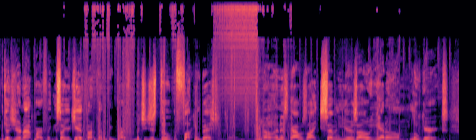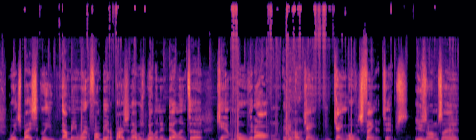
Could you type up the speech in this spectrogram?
because you're not perfect. So your kids aren't gonna be perfect. But you just do the fucking best you can. You know, and this guy was like 70 years old. He had um Lou Gehrig's, which basically, I mean, went from being a person that was willing and dealing to can't move at all. You know, can't can't move his fingertips. You know what I'm saying?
